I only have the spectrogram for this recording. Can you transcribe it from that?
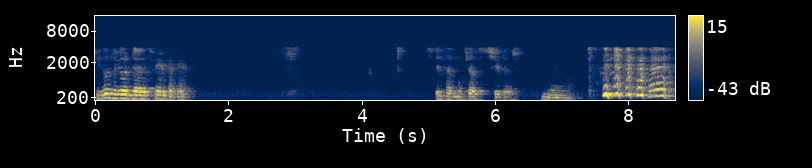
She loves a good uh, spear picker. She didn't have much else to shoot at. No.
